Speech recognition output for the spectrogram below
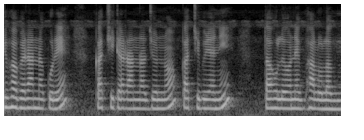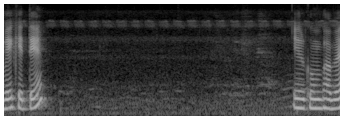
এভাবে রান্না করে কাচ্চিটা রান্নার জন্য কাচ্চি বিরিয়ানি, তাহলে অনেক ভালো লাগবে খেতে। এরকমভাবে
